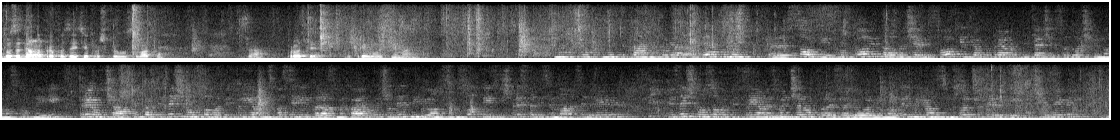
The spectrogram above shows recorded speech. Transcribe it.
Хто за дану пропозицію, прошу проголосувати. За. Проти? Утрималось? Немає. Наступне питання порядку денному. Е, Соки, фруктові та овочеві соки для потреб дитячих садочків на наступний рік. Три учасника. Фізична особа підприємець Василів Тарас Михайлович 1 мільйон 700 тисяч 318 гривень. Фізична особа підприємець Гончарук Лариса Георгіївна 1 мільйон 704 тисячі гривень. І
